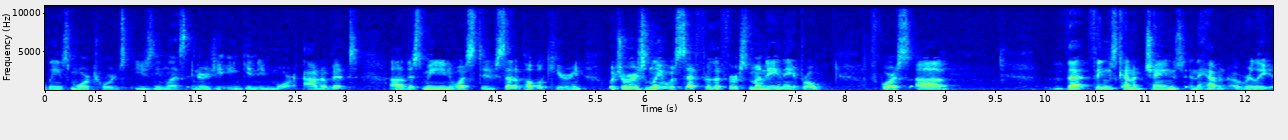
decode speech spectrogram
leans more towards using less energy and getting more out of it. Uh, this meeting was to set a public hearing, which originally was set for the first Monday in April. Of course, uh, that things kind of changed and they haven't really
